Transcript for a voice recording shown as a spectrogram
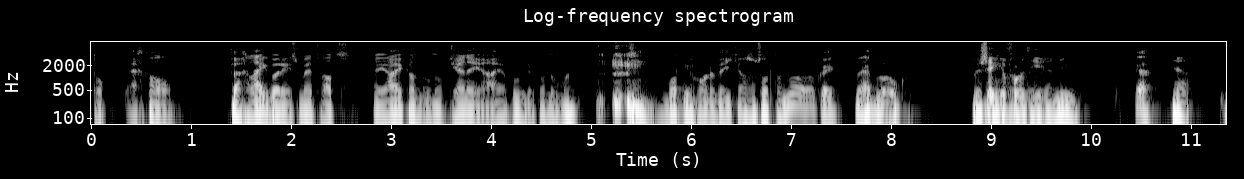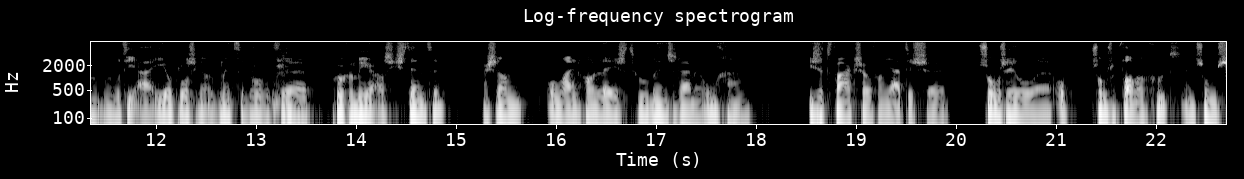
toch echt wel vergelijkbaar is met wat AI kan doen, of Gen AI, of hoe je dat kan noemen, wordt nu gewoon een beetje als een soort van, oh, oké, dat hebben we ook. Maar zeker voor het hier en nu. Ja. Ja, want die AI-oplossingen ook met eh, bijvoorbeeld eh, programmeerassistenten. Als je dan online gewoon leest hoe mensen daarmee omgaan, is het vaak zo van, ja, het is eh, soms heel eh, op, soms opvallend goed en soms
